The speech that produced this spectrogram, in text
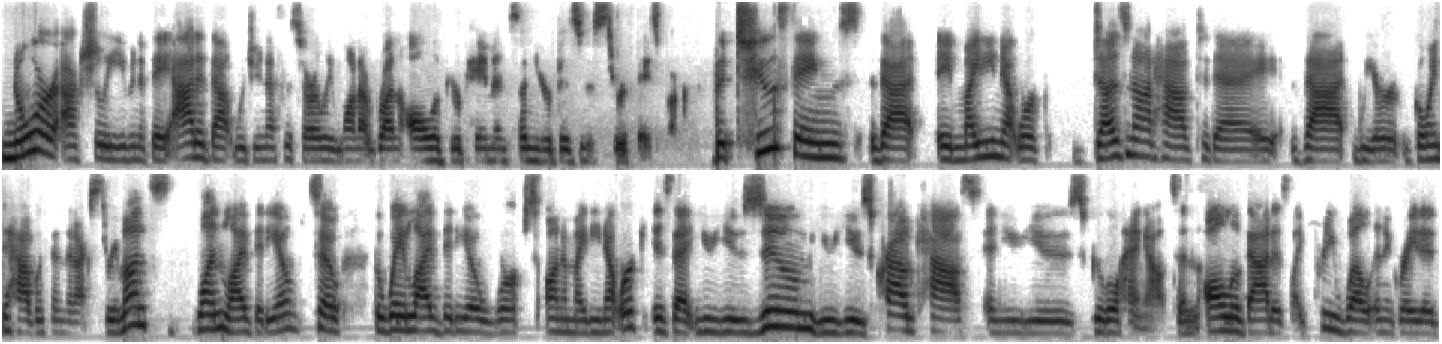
Nor actually even if they added that would you necessarily want to run all of your payments and your business through Facebook. The two things that a mighty network does not have today that we are going to have within the next three months. One, live video. So the way live video works on a Mighty network is that you use Zoom, you use Crowdcast, and you use Google Hangouts. And all of that is like pretty well integrated.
